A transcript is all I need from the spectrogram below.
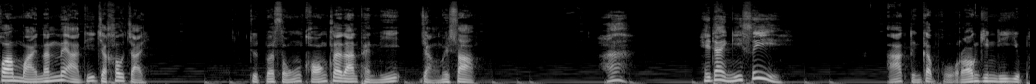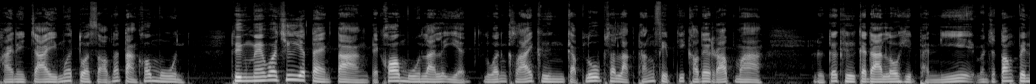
ความหมายนั้นไม่อาจที่จะเข้าใจ จุดประสงค์ของกระดานแผ่นนี้ยังไม่ทราบฮะให้ได้งี้สิอาร์คถึงกับโห่ร้องยินดีอยู่ภายในใจเมื่อตรวจสอบหน้าต่างข้อมูล ถึงแม้ว่าชื่อจะแตกต่าง แต่ข้อมูลรายละเอียดล้วนคล้ายคลึงกับรูปสลักทั้ง 10 ที่เขาได้รับมา หรือก็คือกระดานโลหิตแผ่นนี้ มันจะต้องเป็น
